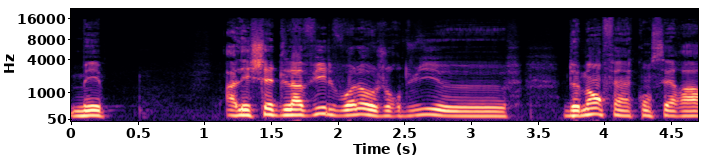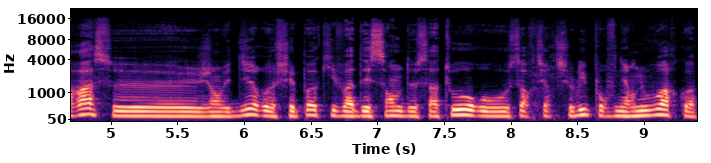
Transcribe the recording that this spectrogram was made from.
Mais à l'échelle de la ville, voilà, aujourd'hui, euh, demain on fait un concert à Arras, euh, j'ai envie de dire, je sais pas qui va descendre de sa tour ou sortir de chez lui pour venir nous voir, quoi.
